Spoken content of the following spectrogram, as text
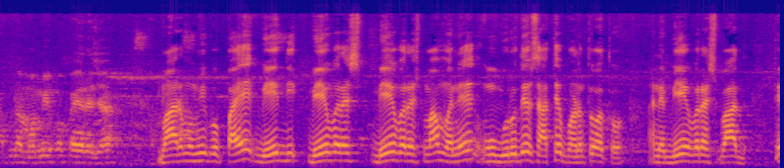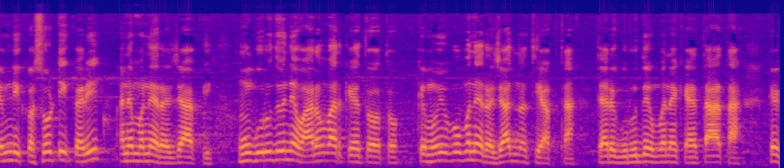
આપના મમ્મી પપ્પાએ રજા? મારા મમ્મી પપ્પાએ બે બે વર્ષ બે વર્ષમાં મને હું ગુરુદેવ સાથે ભણતો હતો અને બે વર્ષ બાદ તેમની કસોટી કરી અને મને રજા આપી. હું ગુરુદેવને વારંવાર કહેતો હતો કે, મમ્મી પપ્પા, મને રજા જ નથી આપતા. ત્યારે ગુરુદેવ મને કહેતા હતા કે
